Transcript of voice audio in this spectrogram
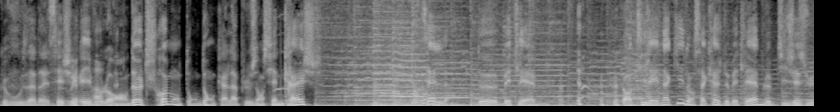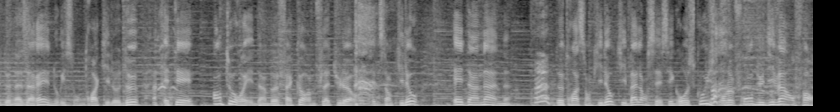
que vous vous adressez, cher Oui. Ah. Laurent Deutsch. Remontons donc à la plus ancienne crèche, celle de Bethléem. Quand il est naquit dans sa crèche de Bethléem, le petit Jésus de Nazareth, nourrisson de 3 kg 2, était entouré d'un bœuf à cornes flatuleur de 700 kg et d'un âne de 300 kg qui balançait ses grosses couilles sur le front du divin enfant.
